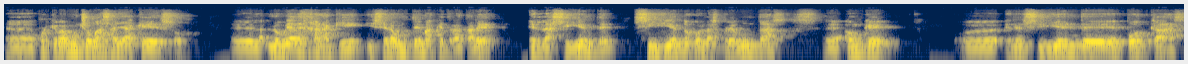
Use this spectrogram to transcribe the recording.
eh, porque va mucho más allá que eso. Eh, lo voy a dejar aquí y será un tema que trataré en la siguiente, siguiendo con las preguntas, eh, aunque eh, en el siguiente podcast,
